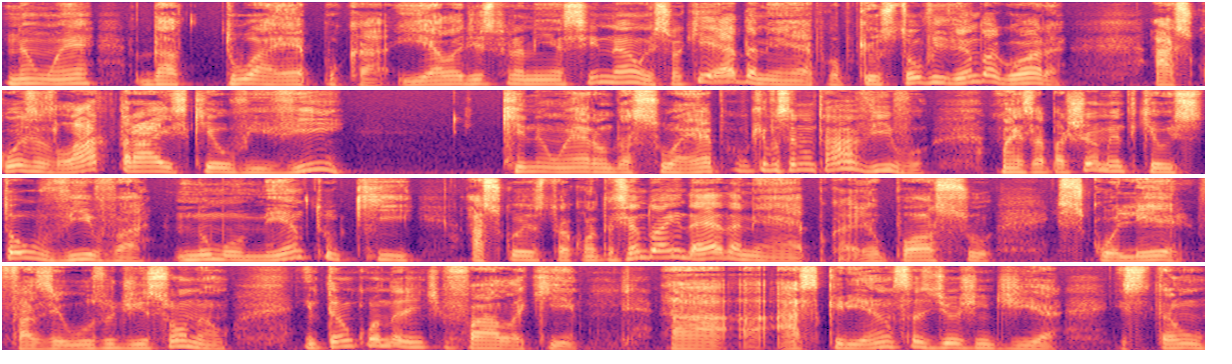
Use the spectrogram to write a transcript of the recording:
não é da tua época. E ela disse para mim assim: não, isso aqui é da minha época, porque eu estou vivendo agora. As coisas lá atrás que eu vivi, que não eram da sua época porque você não estava vivo. Mas a partir do momento que eu estou viva, no momento que as coisas estão acontecendo, ainda é da minha época. Eu posso escolher fazer uso disso ou não. Então, quando a gente fala que a, a, as crianças de hoje em dia estão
